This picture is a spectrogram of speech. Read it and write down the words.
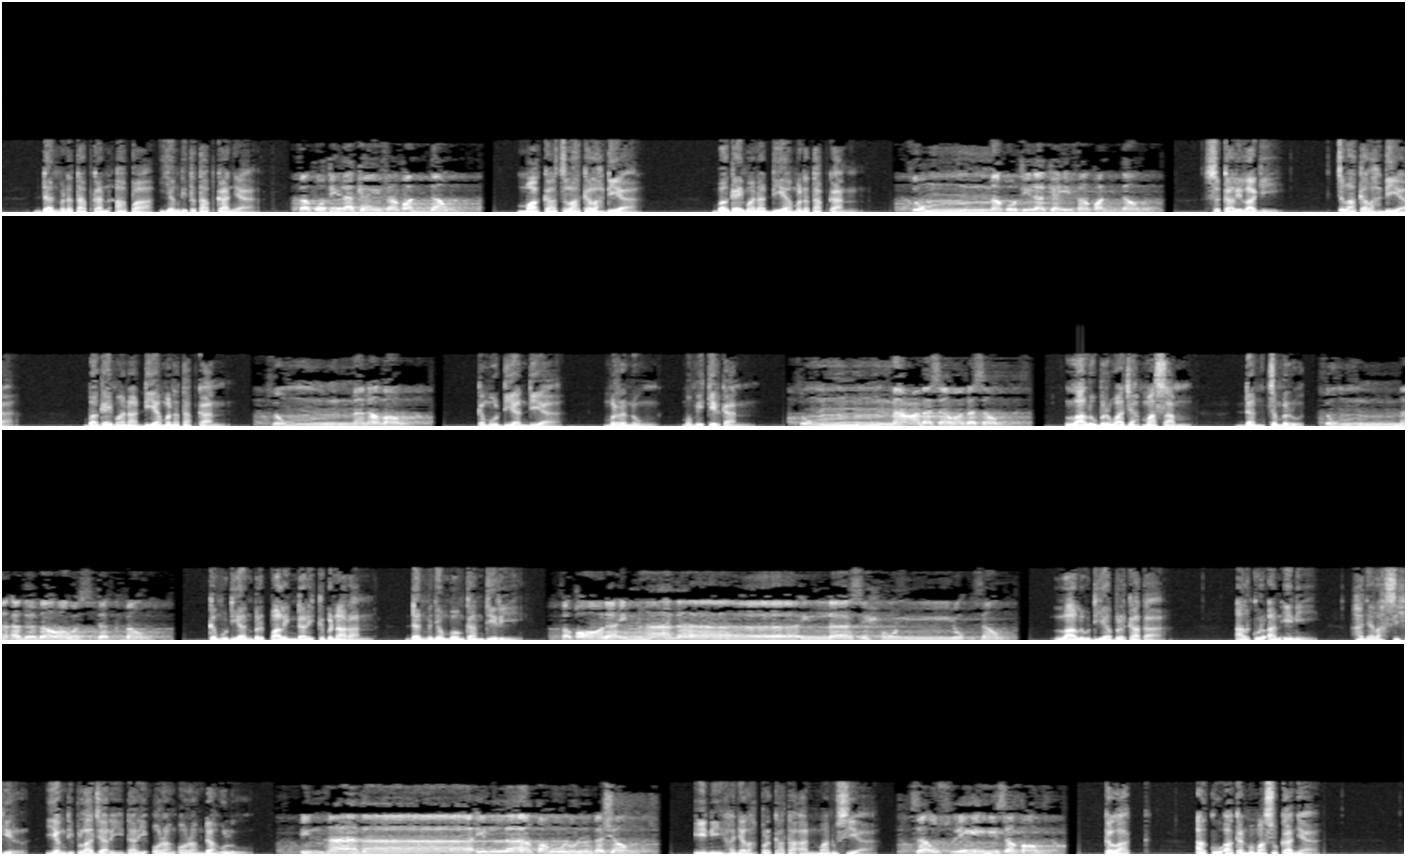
dan menetapkan apa yang ditetapkannya maka celakalah dia. Bagaimana dia menetapkan? Sekali lagi, celakalah dia. Bagaimana dia menetapkan? Kemudian dia merenung, memikirkan. Lalu berwajah masam dan cemberut. Kemudian berpaling dari kebenaran dan menyombongkan diri. Lalu dia berkata, Al-Quran ini hanyalah sihir yang dipelajari dari orang-orang dahulu. In illa. Ini hanyalah perkataan manusia. Kelak, aku akan memasukkannya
